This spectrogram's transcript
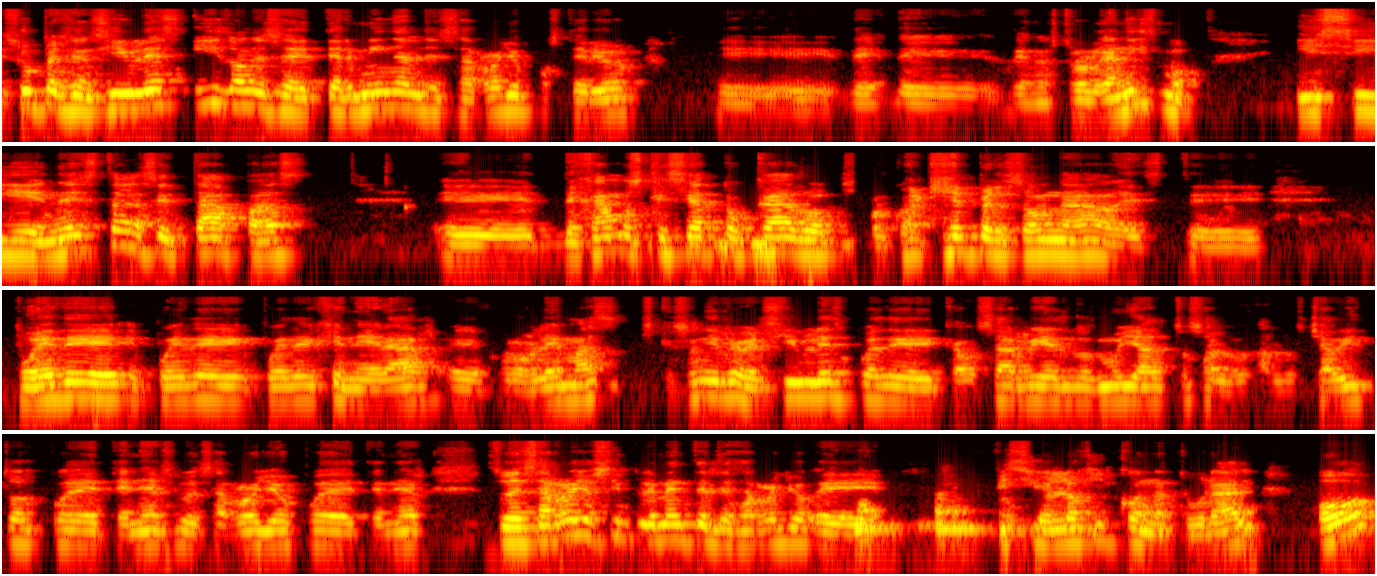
súper sensibles y donde se determina el desarrollo posterior de, nuestro organismo. Y si en estas etapas dejamos que sea tocado por cualquier persona, este, puede, puede, puede generar eh, problemas que son irreversibles, puede causar riesgos muy altos a, los chavitos, puede tener su desarrollo, puede tener su desarrollo simplemente el desarrollo eh, fisiológico natural o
